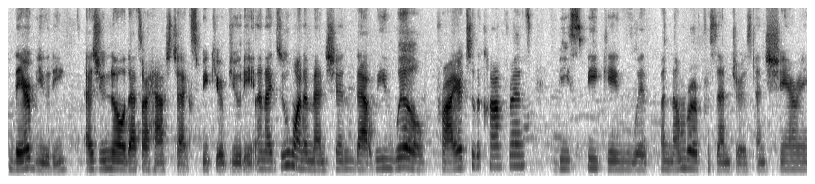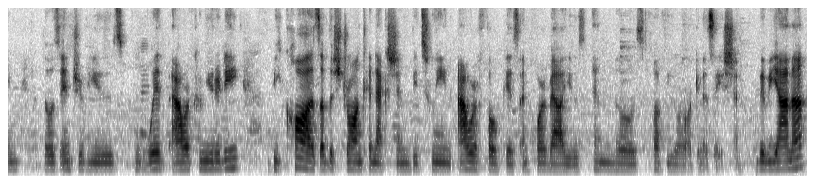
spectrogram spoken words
their beauty as you know, that's our hashtag, Speak Your Beauty. And I do want to mention that we will, prior to the conference, be speaking with a number of presenters and sharing those interviews with our community because of the strong connection between our focus and core values and those of your organization. Viviana,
